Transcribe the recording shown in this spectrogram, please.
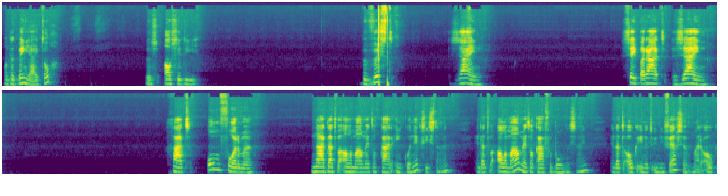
Want dat ben jij toch? Dus als je die bewust zijn, separaat zijn, gaat omvormen nadat we allemaal met elkaar in connectie staan en dat we allemaal met elkaar verbonden zijn en dat ook in het universum, maar ook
